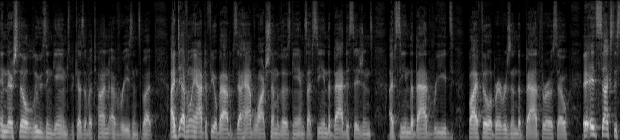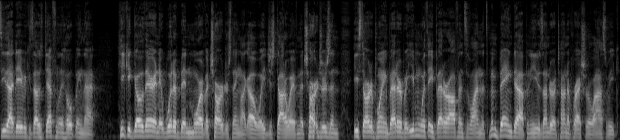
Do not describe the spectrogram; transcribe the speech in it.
and they're still losing games because of a ton of reasons. But I definitely have to feel bad because I have watched some of those games. I've seen the bad decisions, I've seen the bad reads by Philip Rivers and the bad throw. So it, it sucks to see that, David, because I was definitely hoping that he could go there and it would have been more of a Chargers thing, like, oh, well, he just got away from the Chargers and he started playing better. But even with a better offensive line that's been banged up and he was under a ton of pressure last week,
